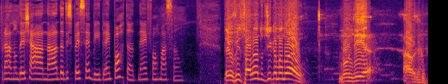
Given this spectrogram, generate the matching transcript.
para não deixar nada despercebido. É importante, né, a informação. Tem ouvido falando? Diga, Manuel. Bom dia, Aldo.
